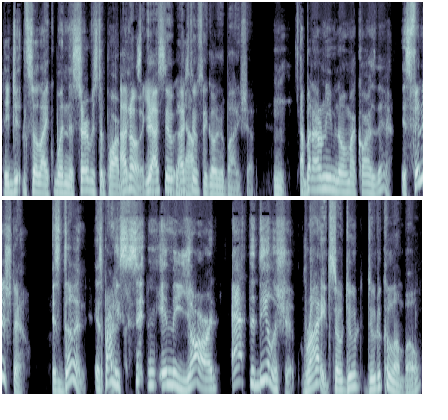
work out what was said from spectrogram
They do so like when the service department. I know. Yeah, I still I it still out- say go to the body shop. but I don't even know if my car is there. It's finished now. It's done. It's probably sitting in the yard at the dealership. Right. So do do the Columbo.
